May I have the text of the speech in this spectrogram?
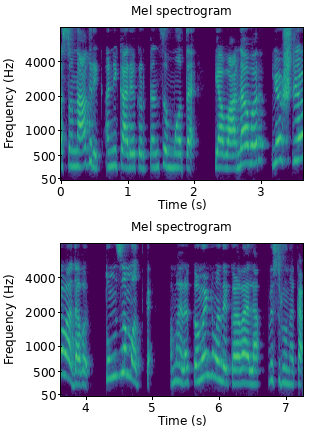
असं नागरिक आणि कार्यकर्त्यांचं मत आहे. या वादावर या श्रेयवादावर तुमचं मत काय? आम्हाला कमेंटमध्ये कळवायला विसरू नका.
